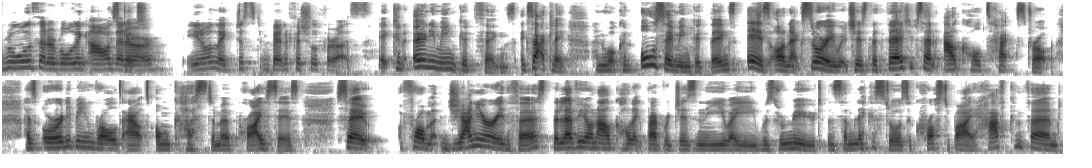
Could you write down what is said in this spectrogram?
rules that are rolling out It's that good. are, you know, like just beneficial for us. It can only mean good things. Exactly. And what can also mean good things is our next story, which is the 30% alcohol tax drop has already been rolled out on customer prices. So from January the 1st, the levy on alcoholic beverages in the UAE was removed, and some liquor stores across Dubai have confirmed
